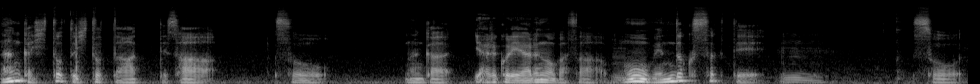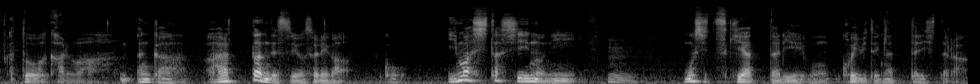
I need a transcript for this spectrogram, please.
なんか人と人と会ってさそうなんかやるこれやるのがさ、うん。もうめんどくさくてうん。そうあわとかるわ。なんかあったんですよそれがこう今親しいのにうん。もし付き合ったりもう恋人になったりしたら、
